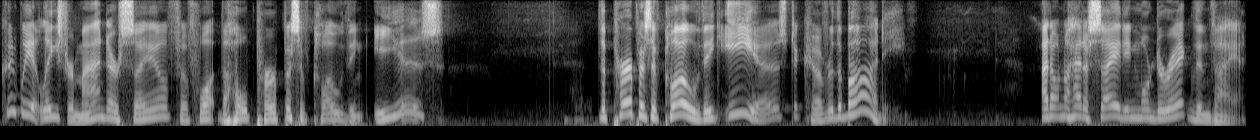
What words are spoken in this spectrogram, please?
could we at least remind ourselves of what the whole purpose of clothing is? The purpose of clothing is to cover the body. I don't know how to say it any more direct than that.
